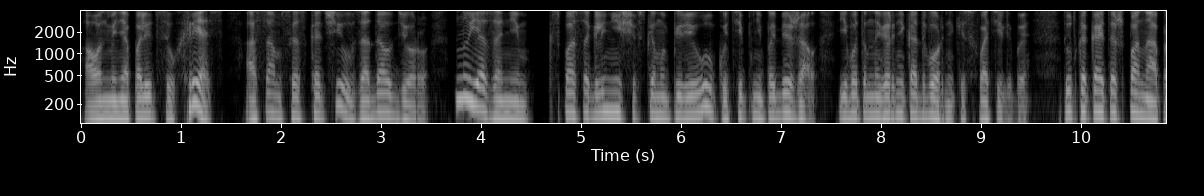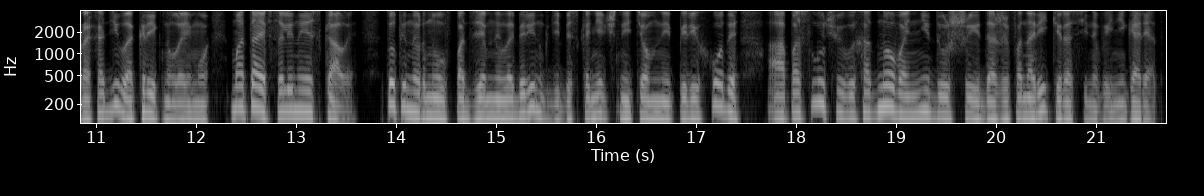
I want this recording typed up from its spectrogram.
а он меня по лицу хрясь, а сам соскочил, задал дёру. Ну, я за ним. К Спасо-Глинищевскому переулку тип не побежал, его там наверняка дворники схватили бы. Тут какая-то шпана проходила, крикнула ему «Мотай в соляные скалы!» Тот и нырнул в подземный лабиринт, где бесконечные темные переходы, а по случаю выходного ни души, даже фонари керосиновые не горят.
